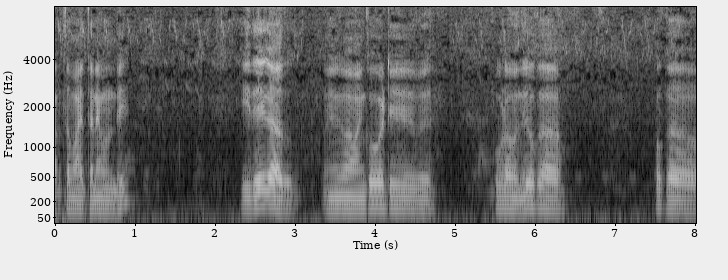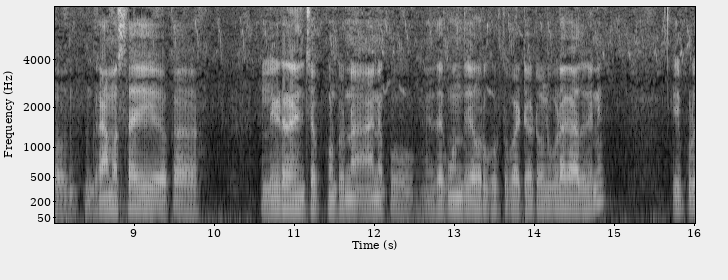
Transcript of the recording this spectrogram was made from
అర్థమవుతూనే ఉంది. ఇదే కాదు ఇంకా ఇంకొకటి కూడా ఉంది. ఒక ఒక గ్రామస్థాయి ఒక లీడర్ అని చెప్పుకుంటున్న ఆయనకు ఇంతకుముందు ఎవరు గుర్తుపట్టేటోళ్ళు కూడా కాదు కానీ ఇప్పుడు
